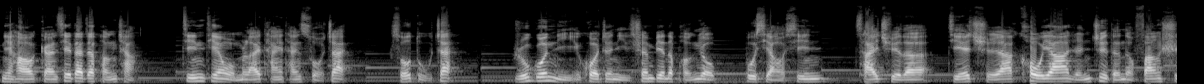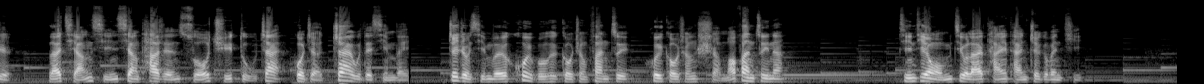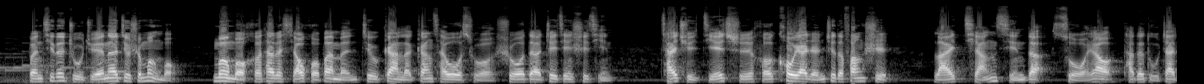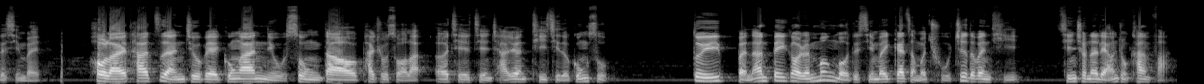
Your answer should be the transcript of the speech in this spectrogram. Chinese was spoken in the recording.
你好，感谢大家捧场。今天我们来谈一谈索债、索赌债。如果你或者你身边的朋友不小心采取了劫持啊、扣押人质等等方式，来强行向他人索取赌债或者债务的行为，这种行为会不会构成犯罪？会构成什么犯罪呢？今天我们就来谈一谈这个问题。本期的主角呢，就是孟某。孟某和他的小伙伴们就干了刚才我所说的这件事情，采取劫持和扣押人质的方式来强行的索要他的赌债的行为。后来他自然就被公安扭送到派出所了，而且检察院提起了公诉。对于本案被告人孟某的行为该怎么处置的问题，形成了两种看法：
